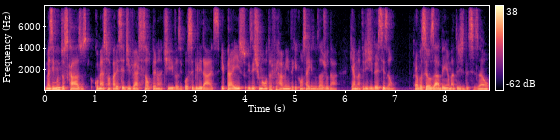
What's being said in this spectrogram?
Mas em muitos casos, começam a aparecer diversas alternativas e possibilidades, e para isso existe uma outra ferramenta que consegue nos ajudar, que é a matriz de decisão. Para você usar bem a matriz de decisão,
